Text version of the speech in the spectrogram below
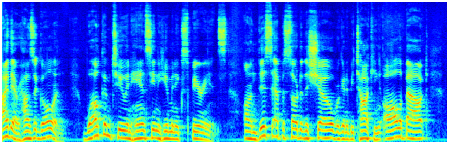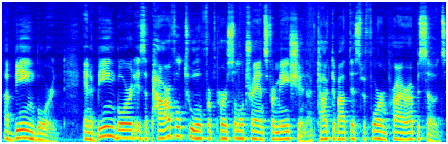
Hi there, how's it going? Welcome to Enhancing the Human Experience. On this episode of the show, we're going to be talking all about a being board. And a being board is a powerful tool for personal transformation. I've talked about this before in prior episodes.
